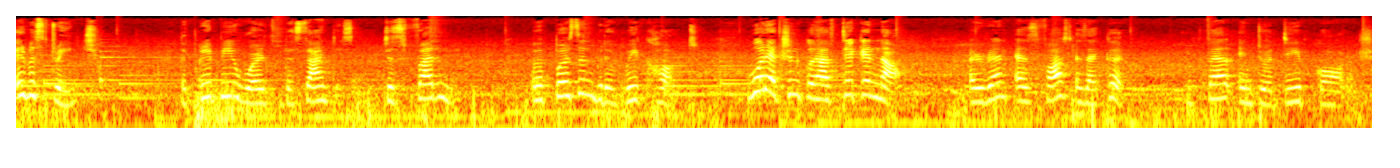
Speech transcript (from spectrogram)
It was strange. The creepy words of the scientist just frightened me. I'm a person with a weak heart. What action could I have taken now? I ran as fast as I could and fell into a deep gorge.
